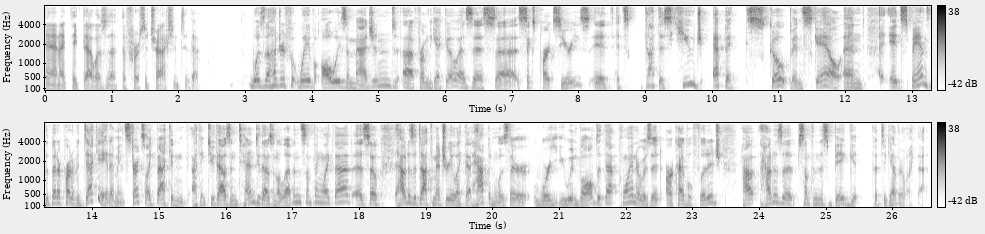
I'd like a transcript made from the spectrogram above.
And I think that was uh, the first attraction to them was the 100 foot wave always imagined uh, from the get go as this uh, six part series? It, it's got this huge epic scope and scale, and it spans the better part of a decade. I mean, it starts like back in, I think, 2010, 2011, something like that. Uh, so, how does a documentary like that happen? Was there, were you involved at that point, or was it archival footage? How, how does a, something this big get put together like that?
